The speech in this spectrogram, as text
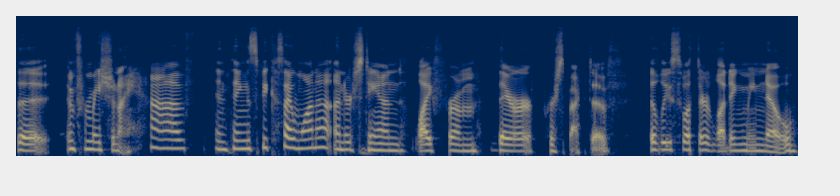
the information I have and things because I want to understand life from their perspective, at least what they're letting me know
